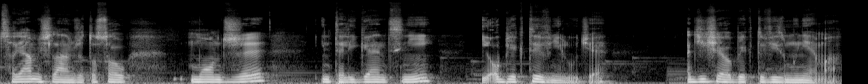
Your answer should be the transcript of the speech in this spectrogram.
co ja myślałem, że to są mądrzy, inteligentni, i obiektywni ludzie. A dzisiaj obiektywizmu nie ma.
